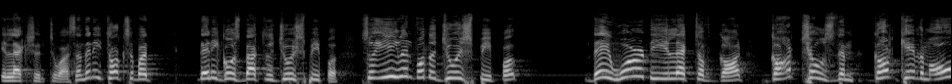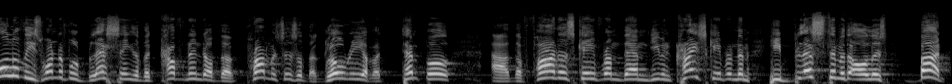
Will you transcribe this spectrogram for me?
election to us. And then he talks about, then he goes back to the Jewish people. So even for the Jewish people, they were the elect of God. God chose them. God gave them all of these wonderful blessings of the covenant, of the promises, of the glory, of the temple, uh, the fathers came from them, even Christ came from them. He blessed them with all this, but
